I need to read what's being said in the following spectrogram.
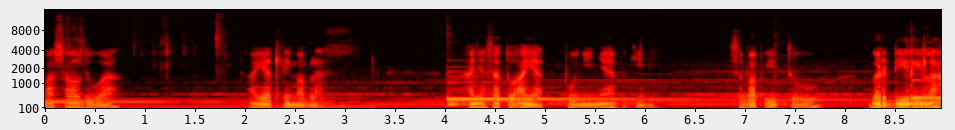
pasal 2 ayat 15. Hanya satu ayat bunyinya begini. Sebab itu, berdirilah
